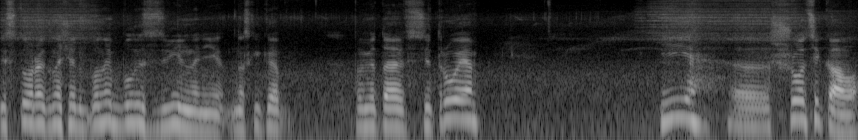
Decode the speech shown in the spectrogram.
історик, значить, вони були звільнені, наскільки я пам'ятаю, всі троє. І що цікаво,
